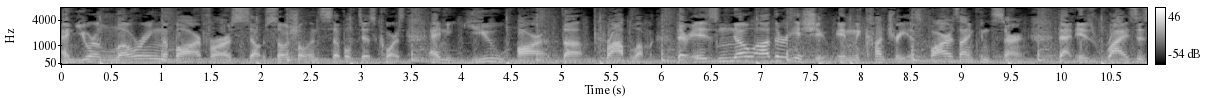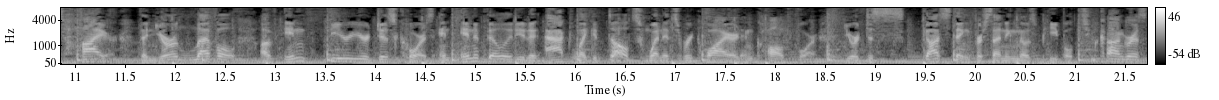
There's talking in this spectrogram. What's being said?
and you are lowering the bar for our so- social and civil discourse, and you are the problem. There is no other issue in the country, as far as I'm concerned, that is rises higher than your level of inferior discourse and inability to act like adults when it's required and called for. You're disgusting for sending those people to Congress,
